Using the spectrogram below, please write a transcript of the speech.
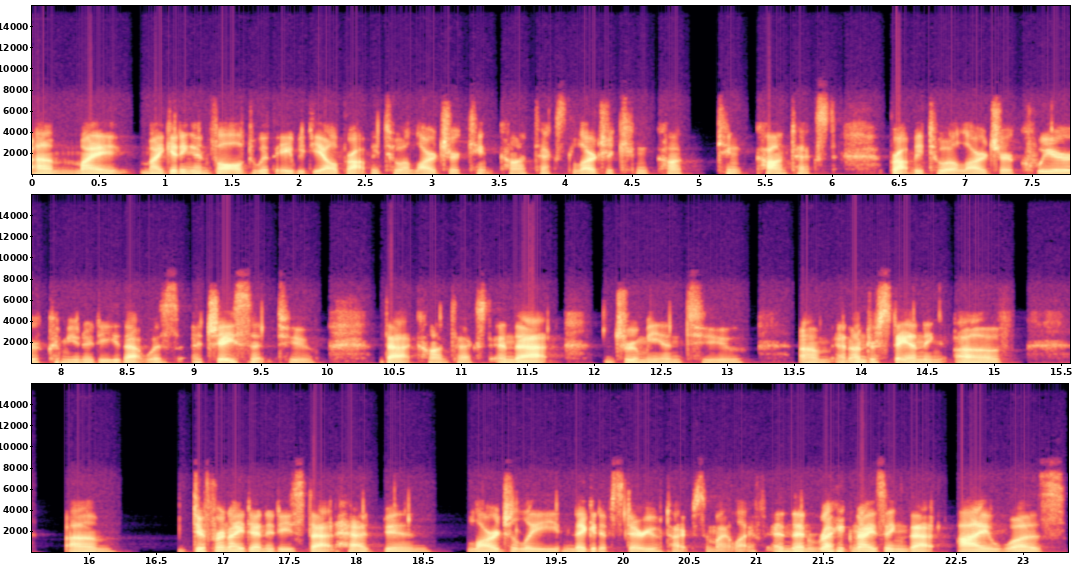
um, my my getting involved with ABDL brought me to a larger kink context. The larger kink, con- kink context brought me to a larger queer community that was adjacent to that context, and that drew me into um, an understanding of um, different identities that had been largely negative stereotypes in my life, and then recognizing that I was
